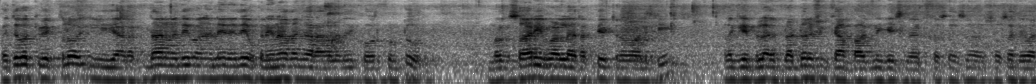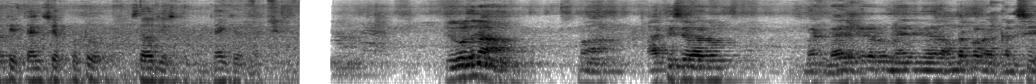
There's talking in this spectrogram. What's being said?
ప్రతి ఒక్క వ్యక్తిలో ఈ రక్తదానం అనేది అనేది ఒక నినాదంగా రావాలని కోరుకుంటూ మరొకసారి వాళ్ళ రక్త ఇచ్చిన వాళ్ళకి అలాగే blood blood donation camp organise చేసిన సొసైటీ వారికి థ్యాంక్స్ చెప్పుకుంటూ సెలవు తీసుకుంటాను థ్యాంక్ యూ వెరీ మచ్ ఈ రోజున మా ఆర్టీసీ వారు డైరెక్టర్ గారు మేనేజర్ గారు అందరూ కలిసి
